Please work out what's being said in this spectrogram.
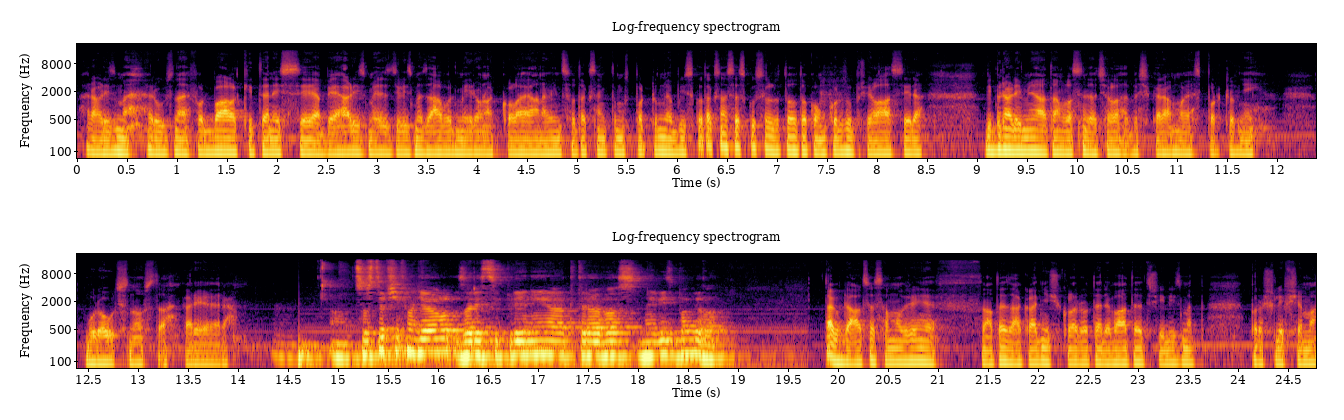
Hráli jsme různé fotbalky, tenisy a běhali jsme, jezdili jsme závod míru na kole a nevím co, tak jsem k tomu sportu měl blízko, tak jsem se zkusil do tohoto konkurzu přihlásit a vybrali mě a tam vlastně začala veškerá moje sportovní budoucnost a kariéra. A co jste všechno dělal za disciplíny a která vás nejvíc bavila? Tak v dálce samozřejmě na té základní škole do té deváté třídy jsme prošli všema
